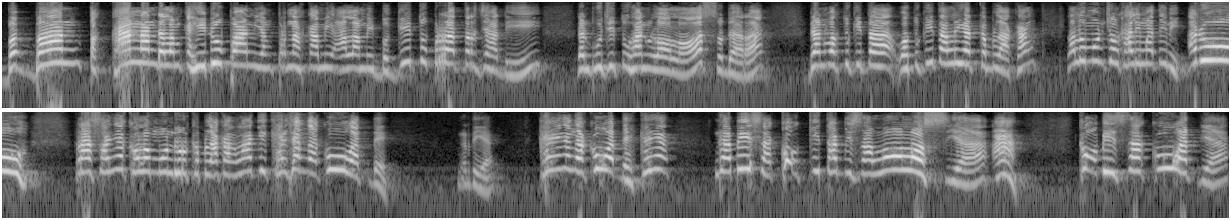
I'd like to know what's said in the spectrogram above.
beban, tekanan dalam kehidupan yang pernah kami alami begitu berat terjadi, dan puji Tuhan lolos, saudara. Dan waktu kita waktu kita lihat ke belakang, lalu muncul kalimat ini, aduh, rasanya kalau mundur ke belakang lagi kayaknya nggak kuat deh. Ngerti ya? Kayaknya nggak kuat deh, kayaknya nggak bisa. Kok kita bisa lolos ya? Ah, kok bisa kuat ya?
